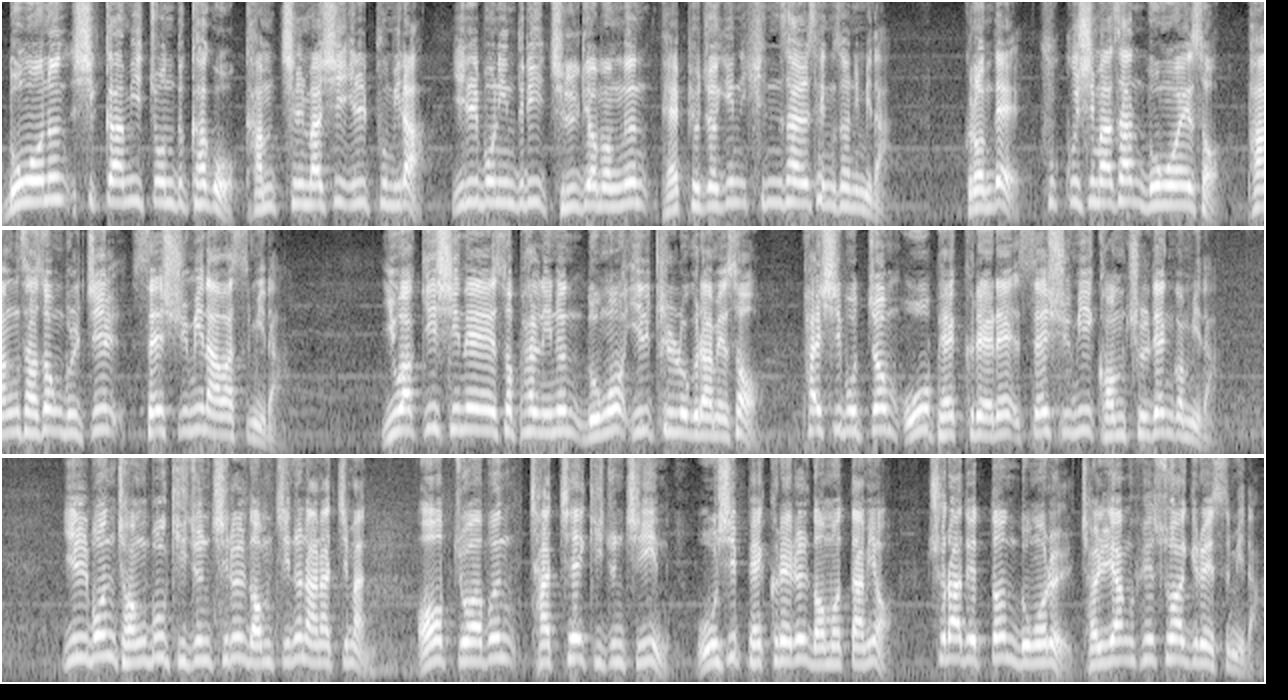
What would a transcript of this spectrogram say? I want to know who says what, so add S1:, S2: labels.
S1: 농어는 식감이 쫀득하고 감칠맛이 일품이라 일본인들이 즐겨 먹는 대표적인 흰살 생선입니다. 그런데 후쿠시마산 농어에서 방사성 물질 세슘이 나왔습니다. 이와키 시내에서 팔리는 농어 1kg에서 85.5 베크렐의 세슘이 검출된 겁니다. 일본 정부 기준치를 넘지는 않았지만 어업조합은 자체 기준치인 50 베크렐을 넘었다며 출하됐던 농어를 전량 회수하기로 했습니다.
